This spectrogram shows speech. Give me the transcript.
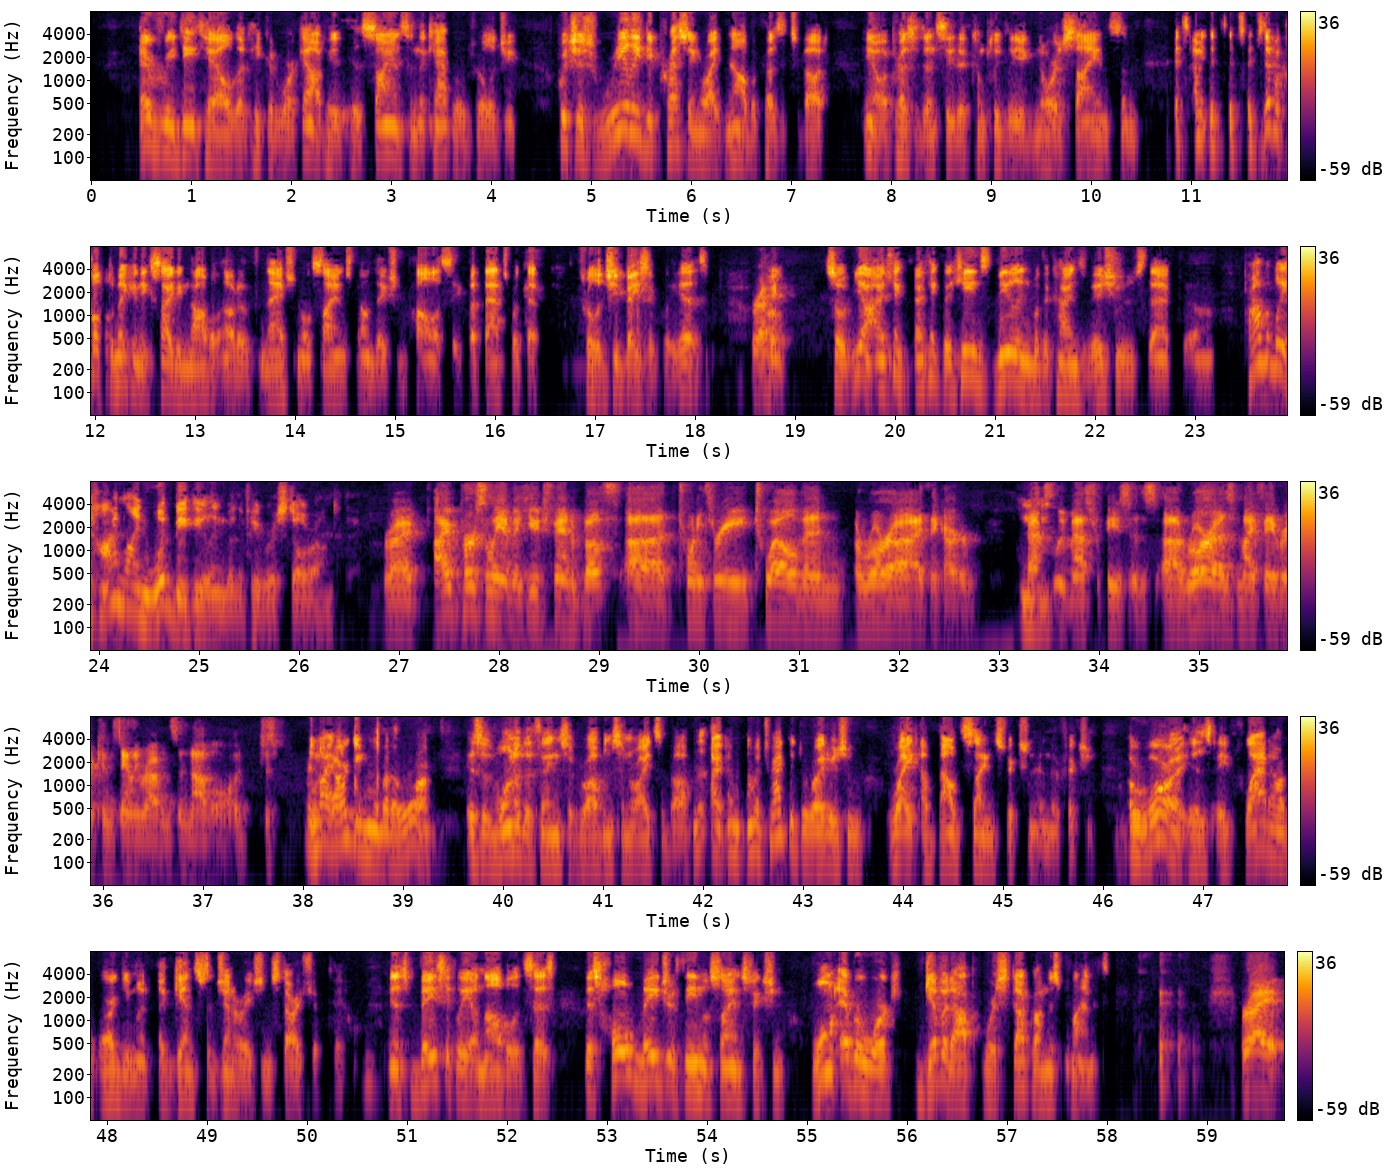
every detail that he could work out. His, his Science in the Capital trilogy, which is really depressing right now because it's about you know a presidency that completely ignores science and it's I mean it's it's, it's difficult to make an exciting novel out of National Science Foundation policy, but that's what that trilogy basically is. Right. So yeah, I think I think that he's dealing with the kinds of issues that uh, probably Heinlein would be dealing with if he were still around today. Right. I personally am a huge fan of both uh, 2312 and Aurora, I think are Mhm. absolute masterpieces. Uh, Aurora is my favorite Kim Stanley Robinson novel. Just And my argument about Aurora is that one of the things that Robinson writes about, I, I'm, I'm attracted to writers who write about science fiction in their fiction. Aurora is a flat out argument against the Generation Starship tale. And it's basically a novel that says this whole major theme of science fiction won't ever work, give it up, we're stuck on this planet. Right.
